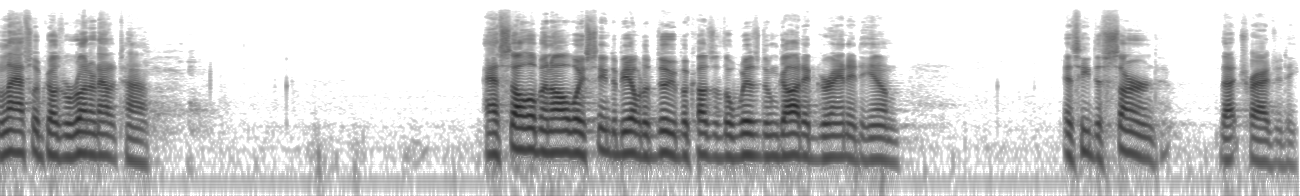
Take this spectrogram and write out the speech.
And lastly, because we're running out of time, as Solomon always seemed to be able to do because of the wisdom God had granted him as he discerned that tragedy.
